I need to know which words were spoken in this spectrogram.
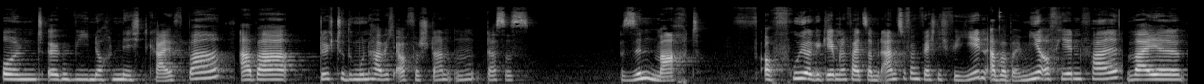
und irgendwie noch nicht greifbar. Aber durch To the Moon habe ich auch verstanden, dass es Sinn macht, auch früher gegebenenfalls damit anzufangen, vielleicht nicht für jeden, aber bei mir auf jeden Fall, weil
